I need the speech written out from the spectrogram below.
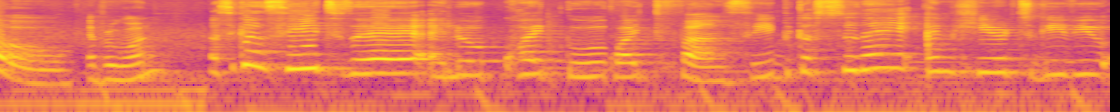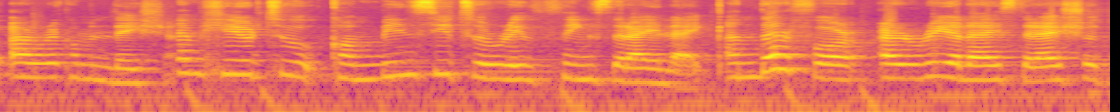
Hello everyone! As you can see today I look quite good, quite fancy because today I'm here to give you a recommendation. I'm here to convince you to read things that I like and therefore I realized that I should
